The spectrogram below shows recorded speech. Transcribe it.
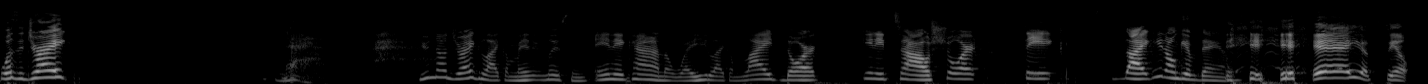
Was it Drake? Nah. You know Drake like him. eh, Listen, any kind of way. He like him light, dark, skinny, tall, short, thick. Like he don't give a damn. yeah, he a simp.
